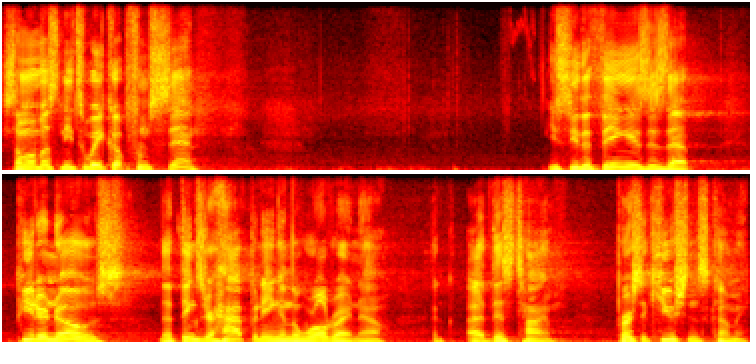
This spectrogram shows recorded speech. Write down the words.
Some of us need to wake up from sin. You see, the thing is, is that Peter knows that things are happening in the world right now at this time. Persecution's coming.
